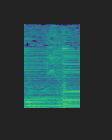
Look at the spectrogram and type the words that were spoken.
嗯。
